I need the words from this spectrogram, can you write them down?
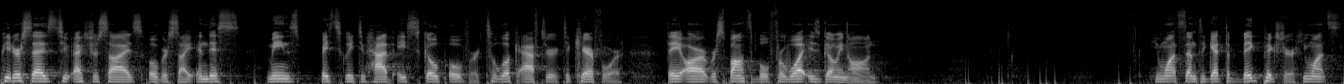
Peter says to exercise oversight, and this means basically to have a scope over, to look after, to care for. They are responsible for what is going on. He wants them to get the big picture. He wants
